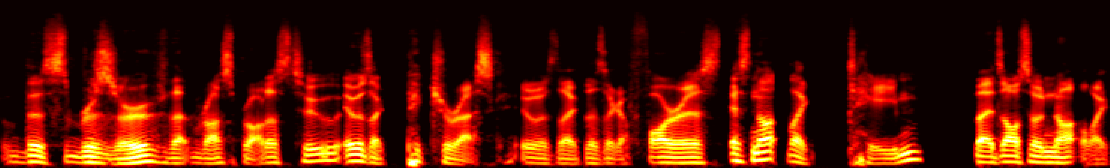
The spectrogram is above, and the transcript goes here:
this reserve that Russ brought us to. It was like picturesque. It was like there's like a forest. It's not like tame, but it's also not like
